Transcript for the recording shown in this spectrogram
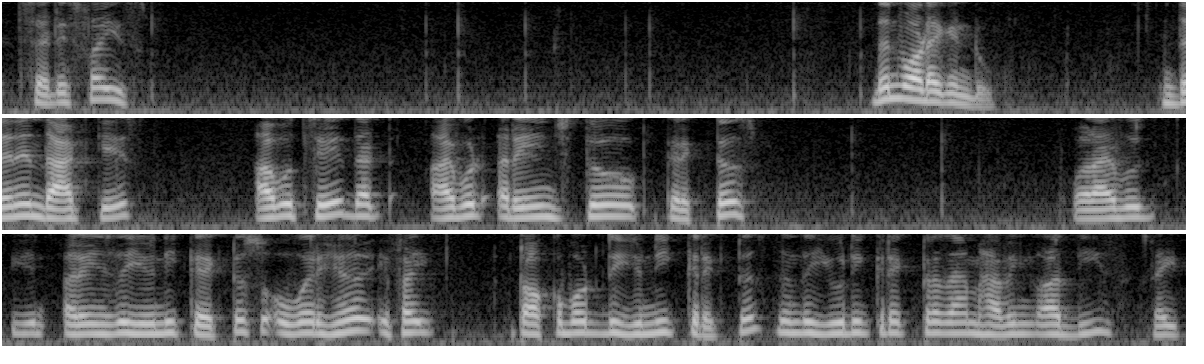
it satisfies then what i can do then in that case I would say that I would arrange the characters or I would arrange the unique characters. So over here, if I talk about the unique characters, then the unique characters I am having are these, right?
